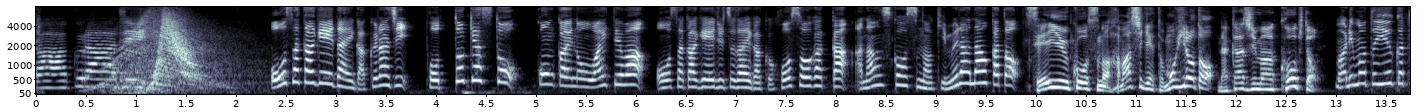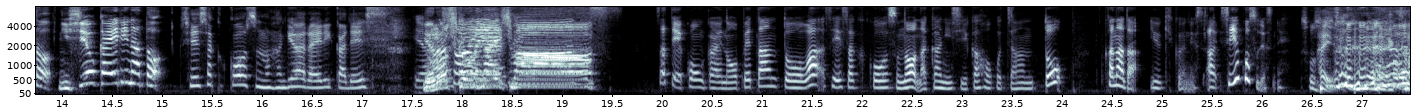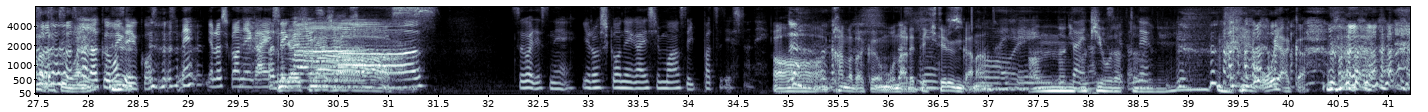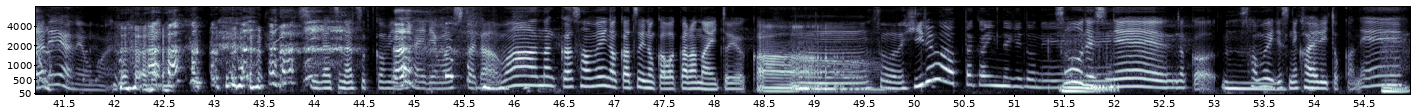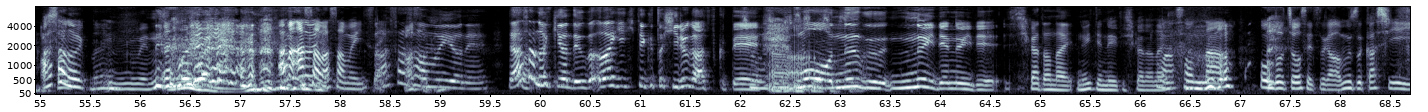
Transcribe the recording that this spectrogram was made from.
学ラジ大阪芸大学ラジポッドキャスト。今回のお相手は大阪芸術大学放送学科。アナウンスコースの木村直香と。声優コースの浜重智弘と。中島幸喜と。森本優香と。西岡えりなと。制作コースの萩原えりかです。よろしくお願いします。さて今回のオペ担当は制作コースの中西かほこちゃんとカナダゆうきくんです。あ声優コースですね。そうはい。ですね。カナダくんは声優コースですね。よろしくお願いしますすすごいですね。よろしくお願いします。一発でしたね。ああカナダ君もう慣れてきてるんかな。大変あんなに不器用だったのにね。親か。誰やねんお前。辛辣なツッコミが入りましたが。まあなんか寒いのか暑いのかわからないというか。あー。そうね。昼はあったかいんだけどね。そうですね。なんかうん。寒いですね。帰りとかね、朝の、ごめんね。まあ朝は寒いですよ朝寒いよね。で朝の気温で上上着着ていくと昼が暑くてもう脱ぐ脱いで脱いで仕方ない。脱いで脱いで仕方ない、まあそんな温度調節が難しい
